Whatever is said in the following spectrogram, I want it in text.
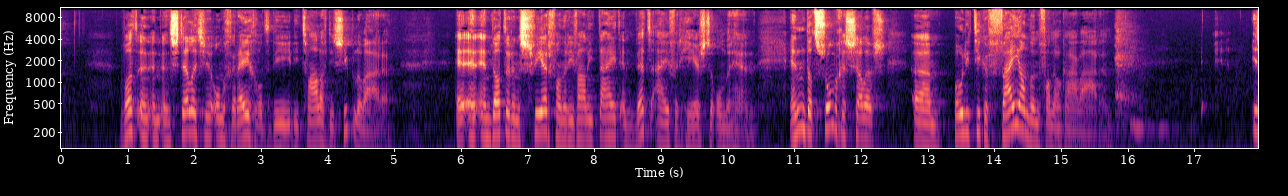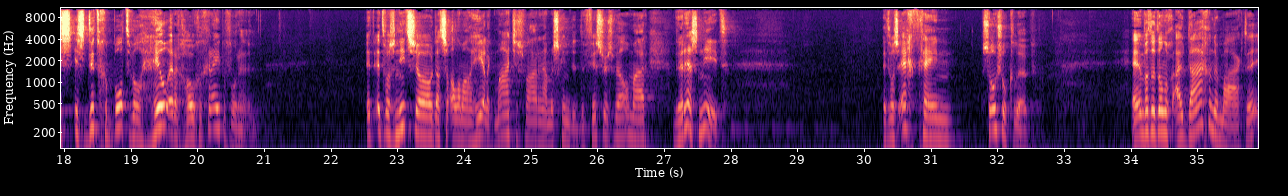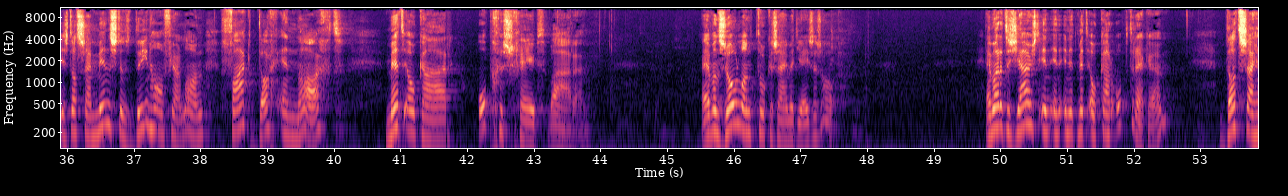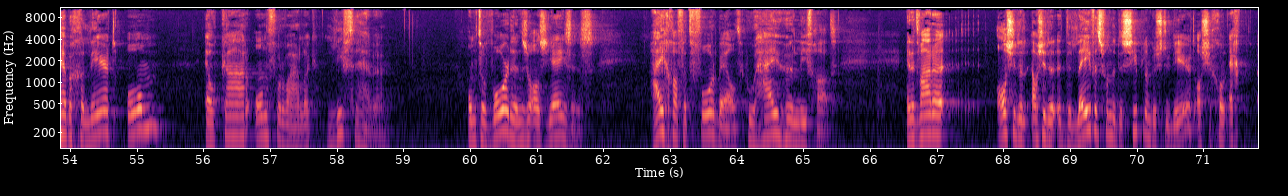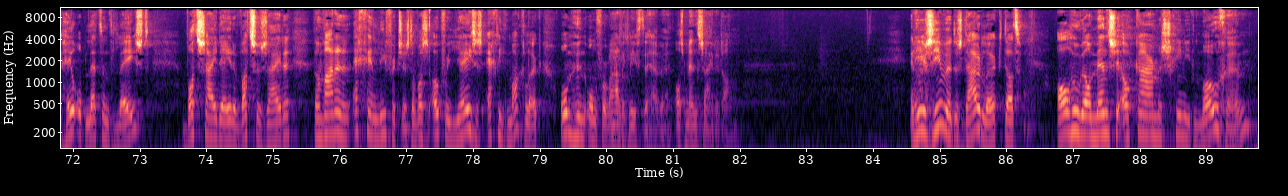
wat een, een, een, stelletje ongeregeld die, die twaalf discipelen waren. En, en, en, dat er een sfeer van rivaliteit en wedijver heerste onder hen. En dat sommigen zelfs um, politieke vijanden van elkaar waren. Is, is dit gebod wel heel erg hoog gegrepen voor hen? Het, het, was niet zo dat ze allemaal heerlijk maatjes waren. Nou, misschien de, de vissers wel, maar de rest niet. Het was echt geen social club. En wat het dan nog uitdagender maakte, is dat zij minstens 3,5 jaar lang, vaak dag en nacht, met elkaar opgescheept waren. want zo lang trokken zij met Jezus op. En maar het is juist in, in, in het met elkaar optrekken dat zij hebben geleerd om elkaar onvoorwaardelijk lief te hebben. Om te worden zoals Jezus. Hij gaf het voorbeeld hoe hij hun lief had. En het waren, als je, de, als je de, de levens van de discipelen bestudeert, als je gewoon echt heel oplettend leest, wat zij deden, wat ze zeiden, dan waren het echt geen lievertjes. Dan was het ook voor Jezus echt niet makkelijk om hun onvoorwaardelijk lief te hebben, als mens zijde dan. En hier zien we dus duidelijk dat alhoewel mensen elkaar misschien niet mogen,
